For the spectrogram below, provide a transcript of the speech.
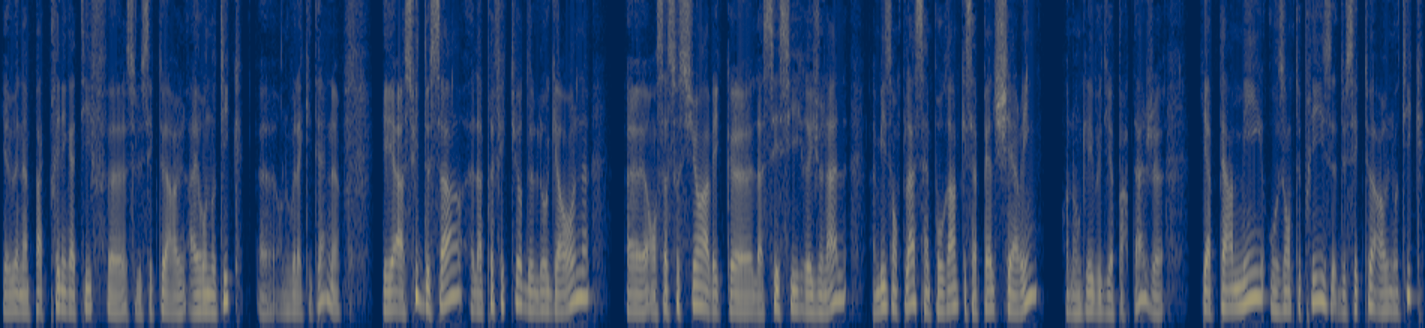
qui a eu un impact très négatif sur le secteur aéronautique en Nouvelle-Aquitaine. Et à suite de ça, la préfecture de Lot-Garonne, en s'associant avec la CCI régionale, a mis en place un programme qui s'appelle Sharing, en anglais veut dire partage, qui a permis aux entreprises du secteur aéronautique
